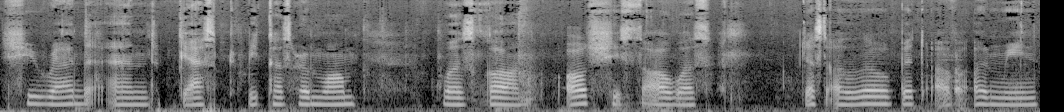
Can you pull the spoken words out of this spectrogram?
She ran and gasped because her mom was gone. All she saw was just a little bit of a mean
